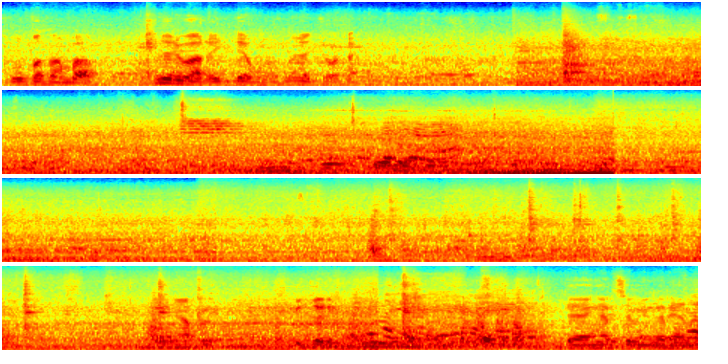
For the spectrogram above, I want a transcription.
സൂപ്പർ സാമ്പാർ ഇതൊരു വെറൈറ്റി ആണ്. ഒന്ന് വെച്ചോട്ടെ. പൈനാപ്പിൾ കിച്ചടി തേങ്ങരച്ച മീൻകറിയാണ്.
